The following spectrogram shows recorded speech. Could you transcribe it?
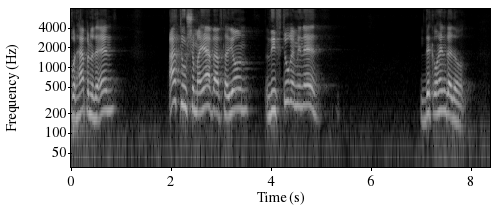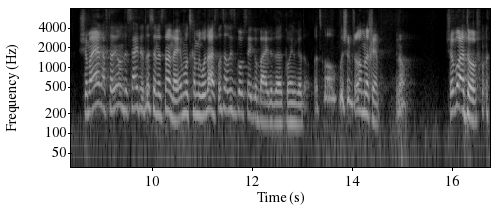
what happened at the end? Atu Shemaiah v'Avtalion lifture mineh the Kohen Gadol. Shemaiah and Avtalion decided, listen, it's not night. Everyone's coming with us. Let's at least go say goodbye to the Kohen Gadol. Let's go. Wishim Shalom Lechem. You know? Shavua Tov.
